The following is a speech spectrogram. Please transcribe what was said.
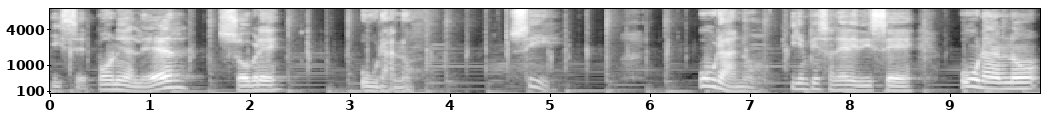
y se pone a leer sobre Urano. Sí, Urano. Y empieza a leer y dice, Urano,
